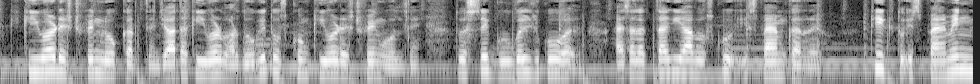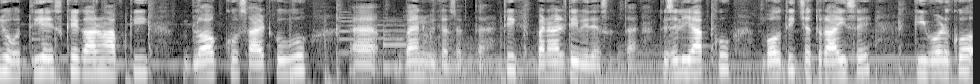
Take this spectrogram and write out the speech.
कि कीवर्ड स्टफिंग लोग करते हैं। ज़्यादा कीवर्ड भर दोगे तो उसको हम कीवर्ड स्टफिंग बोलते हैं। तो इससे गूगल को ऐसा लगता है कि आप उसको स्पैम कर रहे हो। ठीक तो स्पैमिंग जो होती है, इसके कारण आपकी ब्लॉग को साइट को वो बैन भी कर सकता है। ठीक पेनल्टी भी दे सकता है। तो इसलिए आपको बहुत ही चतुराई से कीवर्ड को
